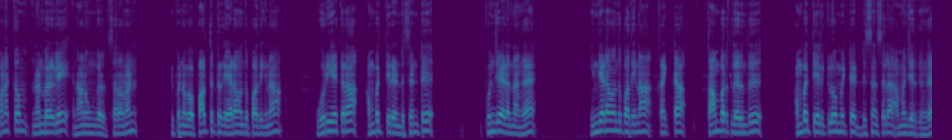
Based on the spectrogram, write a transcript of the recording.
வணக்கம் நண்பர்களே நான் உங்கள் சரவணன். இப்போ நம்ம பார்த்துட்ருக்க இடம் வந்து பார்த்திங்கன்னா ஒரு ஏக்கரா ஐம்பத்தி ரெண்டு சென்ட்டு புஞ்ச இடம் தாங்க. இந்த இடம் வந்து பார்த்திங்கன்னா கரெக்டாக தாம்பரத்துலேருந்து ஐம்பத்தேழு கிலோமீட்டர் டிஸ்டன்ஸில் அமைஞ்சிருக்குங்க.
